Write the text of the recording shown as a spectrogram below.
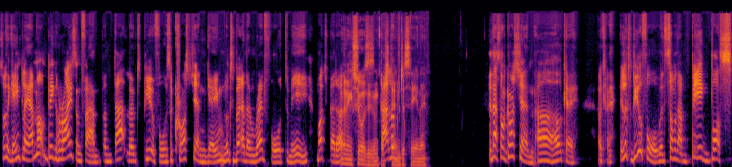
saw the gameplay. I'm not a big Horizon fan, but that looks beautiful. It's a cross-gen game. Looks better than Redfall to me. Much better. Burning Shores isn't That cross gen, looked- just so you know. That's not cross gen. Ah, okay. Okay, it looks beautiful with some of that big boss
